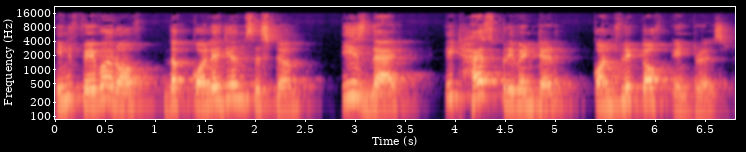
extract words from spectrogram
in favor of the collegium system is that it has prevented conflict of interest.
